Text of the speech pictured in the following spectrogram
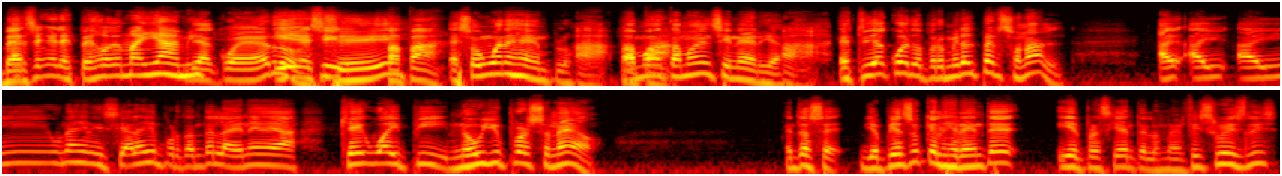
verse en el espejo de Miami. De acuerdo. Y decir, papá. Eso es un buen ejemplo. Ah, estamos, en sinergia. Estoy de acuerdo, pero mira el personal. Hay, hay, unas iniciales importantes en la NBA, KYP, Know You Personnel. Entonces, yo pienso que el gerente y el presidente de los Memphis Grizzlies,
